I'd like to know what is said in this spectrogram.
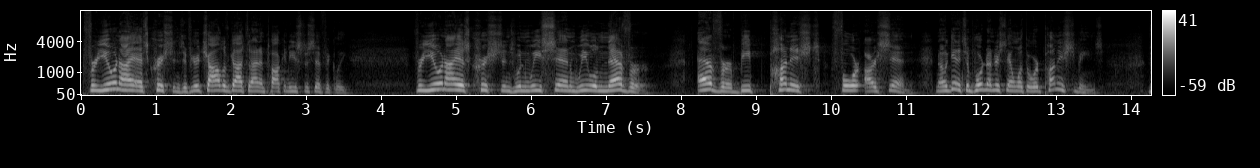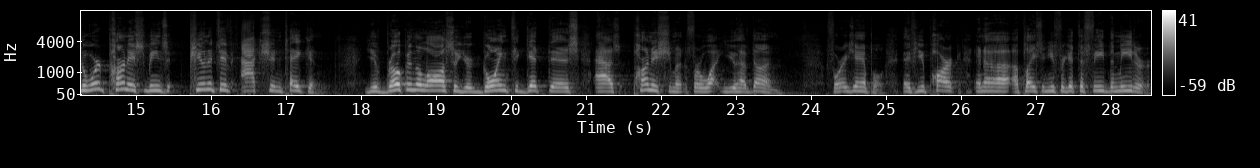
For you and I as Christians, if you're a child of God tonight, I'm talking to you specifically. For you and I as Christians, when we sin, we will never, ever be punished for our sin. Now, again, it's important to understand what the word punished means. The word punished means punitive action taken. You've broken the law, so you're going to get this as punishment for what you have done. For example, if you park in a, a place and you forget to feed the meter,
